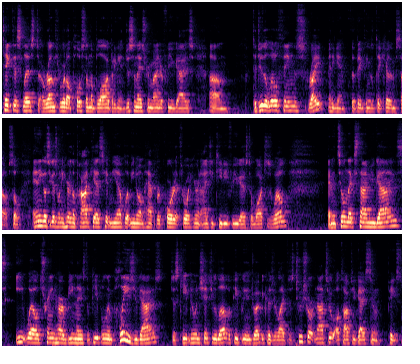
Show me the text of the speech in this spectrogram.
take this list, I'll run through it. I'll post on the blog. But again, just a nice reminder for you guys. Um, to do the little things right. And again, the big things will take care of themselves. So, anything else you guys want to hear in the podcast, hit me up. Let me know. I'm happy to record it, throw it here on IGTV for you guys to watch as well. And until next time, you guys, eat well, train hard, be nice to people, and please, you guys, just keep doing shit you love with people you enjoy because your life is too short not to. I'll talk to you guys soon. Peace.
